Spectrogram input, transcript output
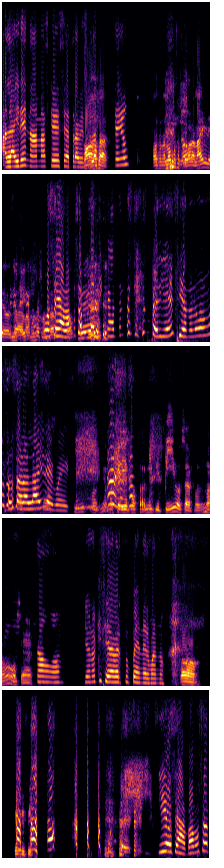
al aire, nada más que se atravesó No, la o sea, sale. O sea, no lo vamos a probar al aire, o sea, vamos a ¿no? O contar- sea, vamos a platicar de nuestra experiencia, no lo vamos a usar al aire, güey. Sí, pues yo no quería mostrar mi pipí, o sea, pues no, o sea, No, yo no quisiera ver tu pene, hermano. no, mi pipí. Sí, o sea, vamos a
